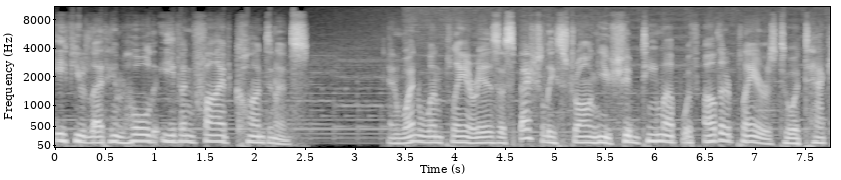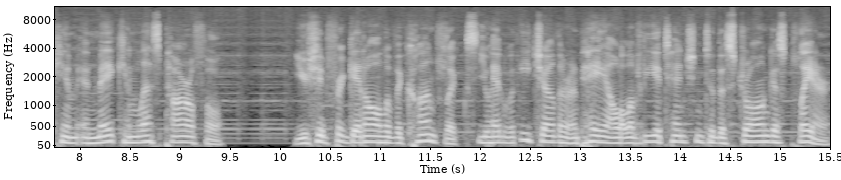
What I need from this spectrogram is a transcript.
if you let him hold even 5 continents. And when one player is especially strong you should team up with other players to attack him and make him less powerful. You should forget all of the conflicts you had with each other and pay all of the attention to the strongest player.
